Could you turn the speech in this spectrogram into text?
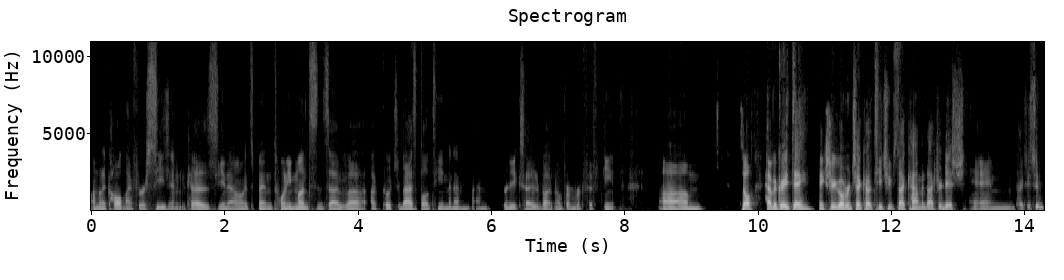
I'm going to call it my first season because you know it's been 20 months since I've uh, I've coached a basketball team, and I'm I'm pretty excited about November 15th. Um, so have a great day. Make sure you go over and check out teachhoops.com and Dr. Dish, and talk to you soon.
